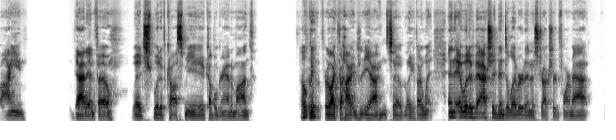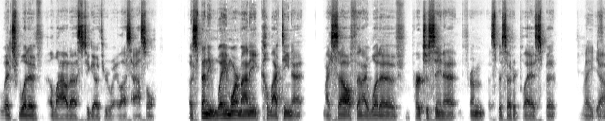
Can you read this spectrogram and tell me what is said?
buying that info, which would have cost me a couple grand a month. Okay. For, for, like the high, yeah. And so, like, if I went, and it would have actually been delivered in a structured format, which would have allowed us to go through way less hassle. I was spending way more money collecting it myself than I would have purchasing it from a specific place. But Right. Yeah.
